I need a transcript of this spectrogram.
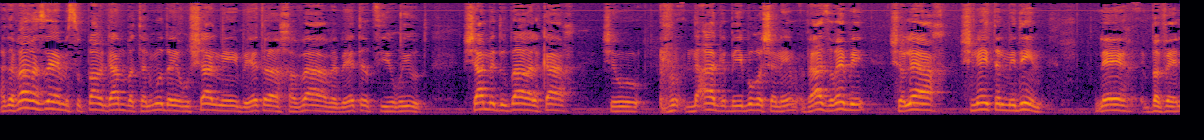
הדבר הזה מסופר גם בתלמוד הירושלמי ביתר הרחבה וביתר ציוריות. שם מדובר על כך שהוא נהג בעיבור השנים, ואז רבי שולח שני תלמידים לבבל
